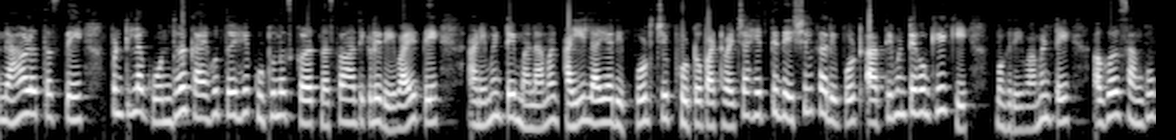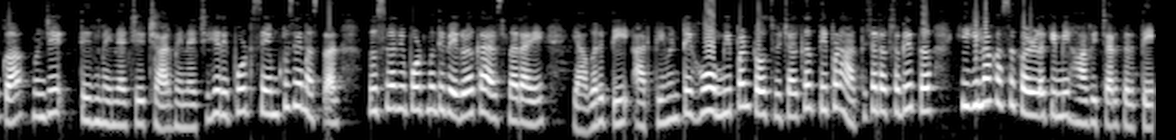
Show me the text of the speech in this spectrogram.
न्याहाळत असते. पण तिला गोंधळ काय होतोय हे कुठूनच कळत नसताना तिकडे रेवा येते आणि म्हणते मला मग आईला या रिपोर्टचे फोटो पाठवायचे आहेत ते देशील का रिपोर्ट? आरती म्हणते हो घे की. मग रेवा म्हणते अगं सांगू का? म्हणजे तीन महिन्याचे चार महिन्याचे हे रिपोर्ट सेम टू सेम असतात. दुसऱ्या रिपोर्टमध्ये वेगळं काय असणार आहे? यावरती आरती म्हणते हो मी पण तोच विचार करते पण आरतीच्या लक्षात येतं की हिला कसं कळलं की मी हा विचार करते.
